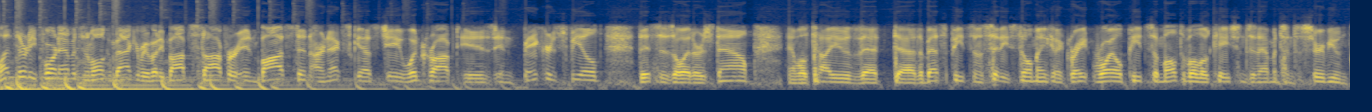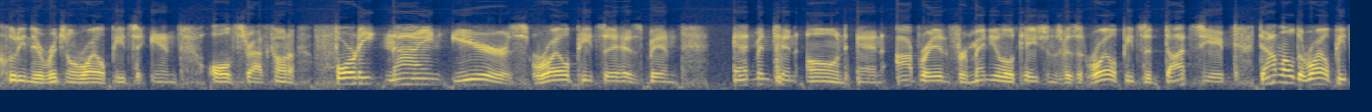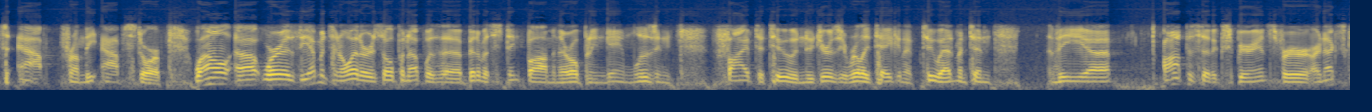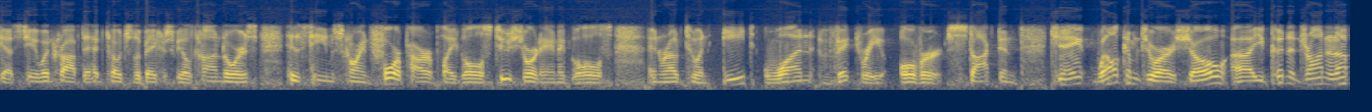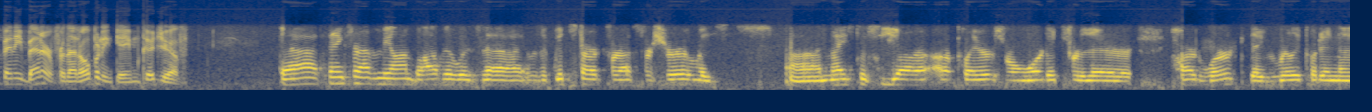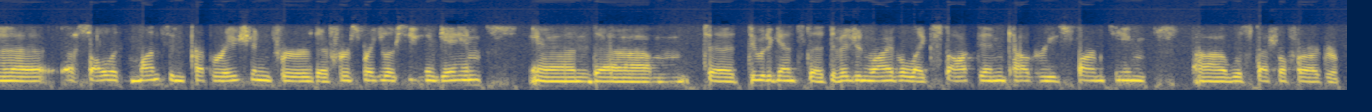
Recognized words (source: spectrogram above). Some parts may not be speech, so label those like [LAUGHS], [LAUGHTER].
134 in Edmonton. Welcome back, everybody. Bob Stauffer in Boston. Our next guest, Jay Woodcroft, is in Bakersfield. This is Oilers Now, and we'll tell you that uh, the best pizza in the city, still making a great Royal Pizza, multiple locations in Edmonton to serve you, including the original Royal Pizza in Old Strathcona. 49 years. Royal Pizza has been Edmonton owned and operated for menu locations. Visit royalpizza.ca. Download the Royal Pizza app from the App Store. Well, uh, whereas the Edmonton Oilers open up with a bit of a stink bomb in their opening game, losing five to two, and New Jersey really taking it to Edmonton. The uh, opposite experience for our next guest, Jay Woodcroft, the head coach of the Bakersfield Condors. His team scoring four power play goals, two shorthanded goals, en route to an 8-1 victory over Stockton. Jay, welcome to our show. Uh, you couldn't have drawn it up any better for that opening game, could you have? Yeah, thanks for having me on, Bob. It was uh, it was a good start for us for sure. It was uh, nice to see our, our players rewarded for their hard work. They really put in a, a solid month in preparation for their first regular season game, and um, to do it against a division rival like Stockton, Calgary's farm team, uh, was special for our group.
